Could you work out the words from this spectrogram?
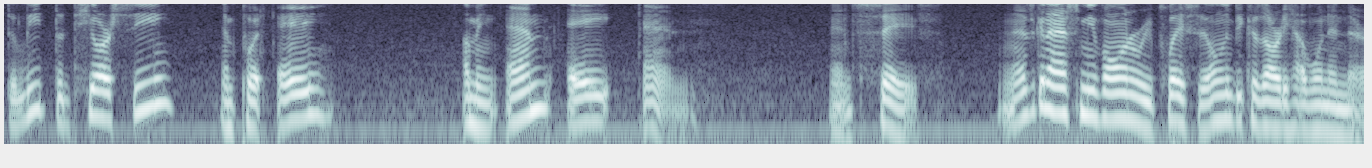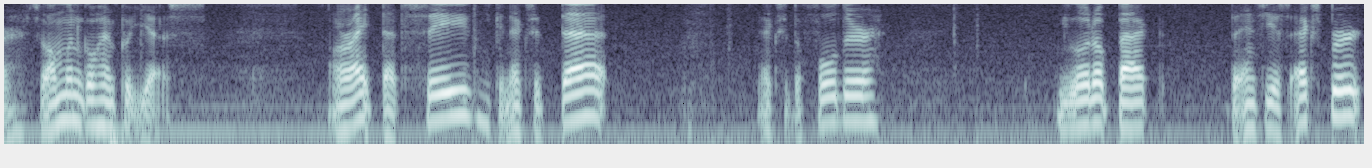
delete the TRC and put A, I mean M-A-N and save. And it's going to ask me if I want to replace it, only because I already have one in there. So I'm going to go ahead and put yes. Alright, that's saved. You can exit that. Exit the folder. You load up back the NCS Expert.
